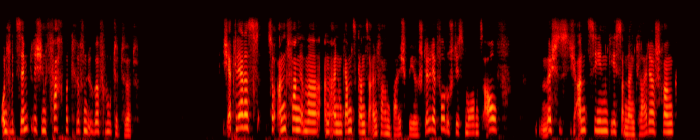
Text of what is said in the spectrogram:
und mit sämtlichen Fachbegriffen überflutet wird? Ich erkläre das zu Anfang immer an einem ganz, ganz einfachen Beispiel. Stell dir vor, du stehst morgens auf, möchtest dich anziehen, gehst an deinen Kleiderschrank.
